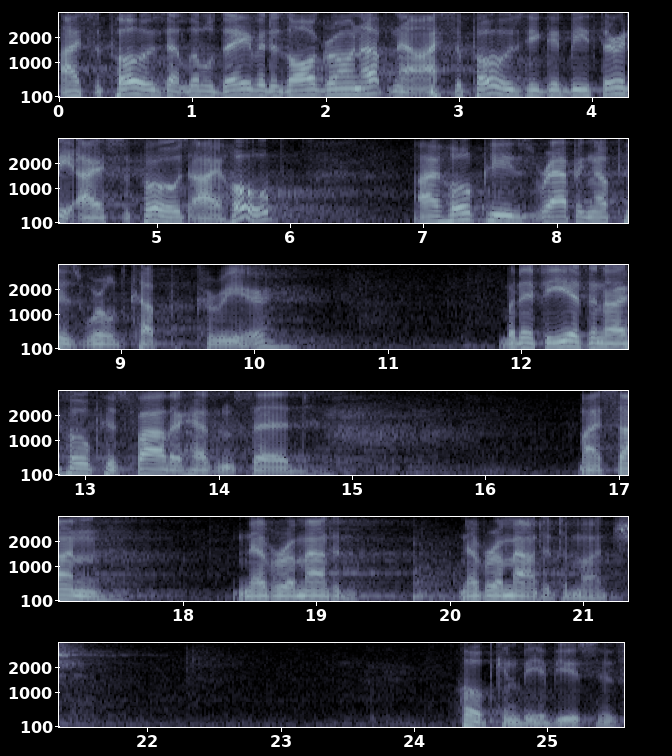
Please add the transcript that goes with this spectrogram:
I suppose that little David is all grown up now. I suppose he could be 30. I suppose, I hope, I hope he's wrapping up his World Cup career. But if he isn't, I hope his father hasn't said, My son never amounted, never amounted to much. Hope can be abusive.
